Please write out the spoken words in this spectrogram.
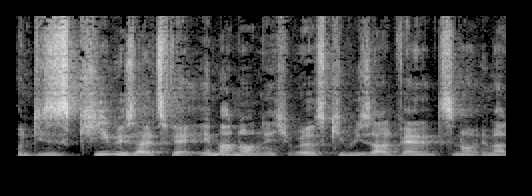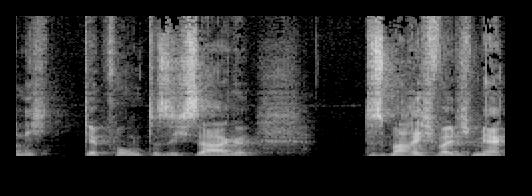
Und dieses Kiwisalz wäre immer noch nicht, oder das Kiwisalz wäre jetzt noch immer nicht der Punkt, dass ich sage, das mache ich, weil ich mehr,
